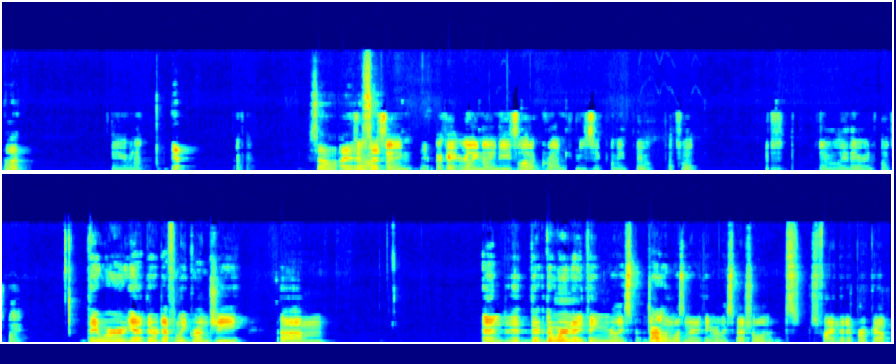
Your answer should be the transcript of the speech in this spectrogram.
Hello? Can you hear me now? Yeah. Okay. So I, So I I said was saying, yeah. okay, early 90s, a lot of grunge music coming through. That's what pres- presumably they were influenced by. They were, yeah, they were definitely grungy, um, and it, there there weren't anything really. Spe- Darlin wasn't anything really special. It's fine that it broke up,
